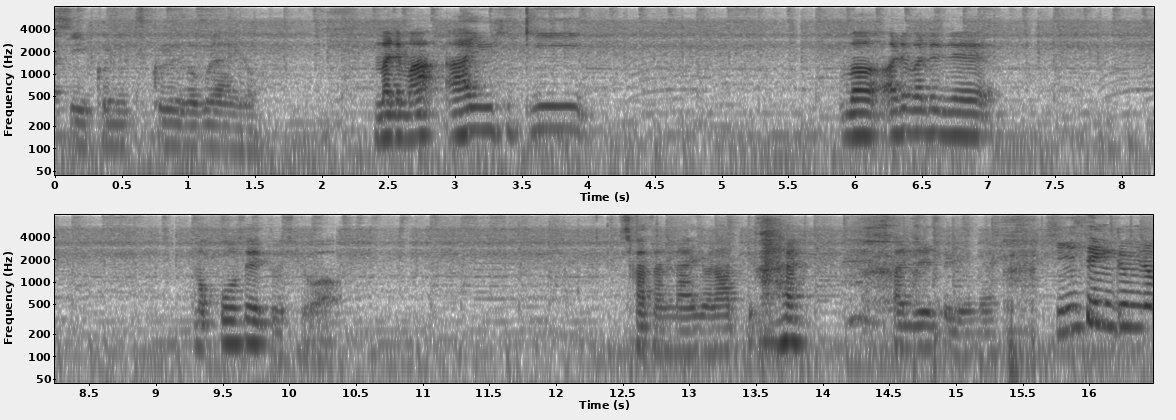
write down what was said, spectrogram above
新しい国作るぞぐらいの。まあでもあああいう引きはあれはあれでまあ構成としては仕方ないよなって感感じでしたけどね。新選組の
